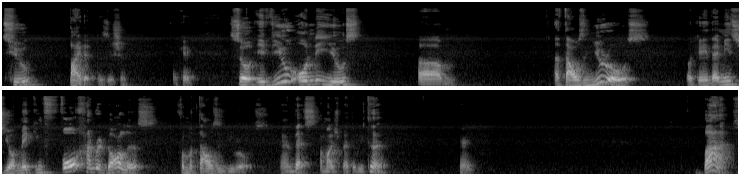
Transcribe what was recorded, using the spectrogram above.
to buy that position. Okay, so if you only use um, a thousand euros okay, that means you're making $400 from a thousand euros, and that's a much better return, okay? But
